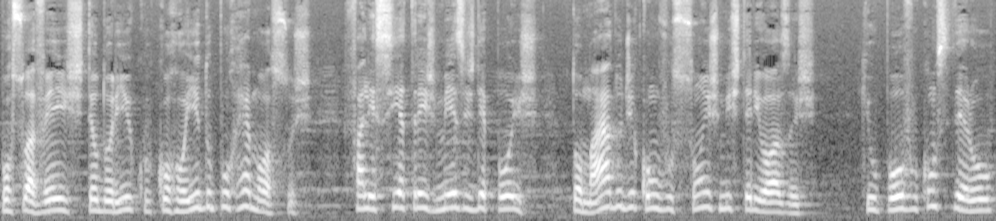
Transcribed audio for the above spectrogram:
Por sua vez, Teodorico, corroído por remorsos, falecia três meses depois, tomado de convulsões misteriosas, que o povo considerou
